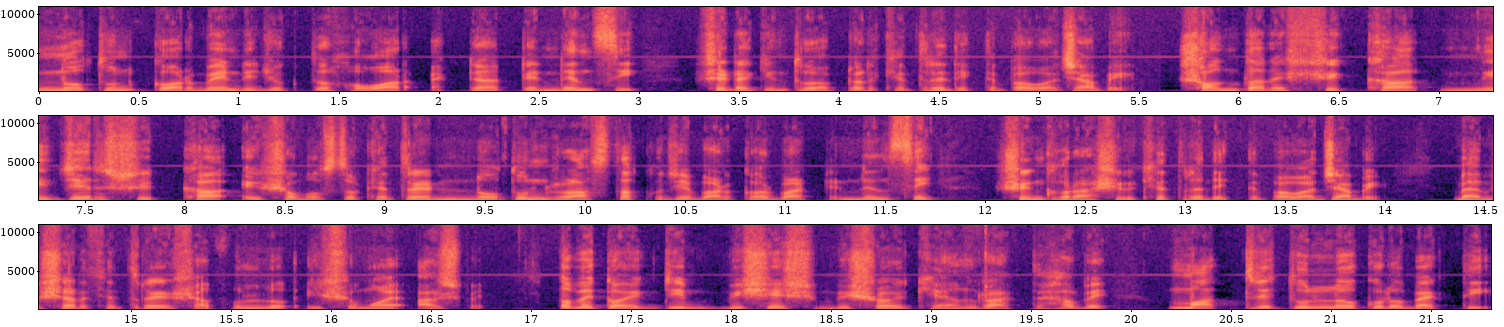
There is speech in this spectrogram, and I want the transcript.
নতুন কর্মে নিযুক্ত হওয়ার একটা টেন্ডেন্সি সেটা কিন্তু আপনার ক্ষেত্রে দেখতে পাওয়া যাবে। সন্তানের শিক্ষা, নিজের শিক্ষা এই সমস্ত ক্ষেত্রে নতুন রাস্তা খুঁজে বার করবার টেন্ডেন্সি সিংহ রাশির ক্ষেত্রে দেখতে পাওয়া যাবে। ব্যবসার ক্ষেত্রে সাফল্য এই সময় আসবে। তবে কয়েকটি বিশেষ বিষয় খেয়াল রাখতে হবে। মাতৃতুল্য কোনো ব্যক্তি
